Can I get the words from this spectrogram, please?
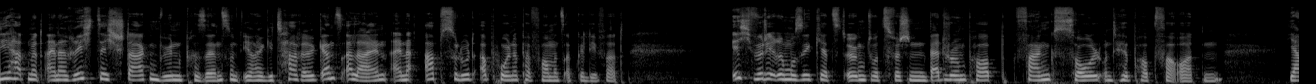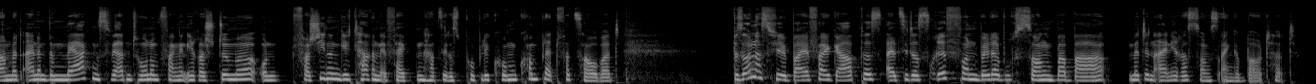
Die hat mit einer richtig starken Bühnenpräsenz und ihrer Gitarre ganz allein eine absolut abholende Performance abgeliefert. Ich würde ihre Musik jetzt irgendwo zwischen Bedroom Pop, Funk, Soul und Hip Hop verorten. Ja, und mit einem bemerkenswerten Tonumfang in ihrer Stimme und verschiedenen Gitarreneffekten hat sie das Publikum komplett verzaubert. Besonders viel Beifall gab es, als sie das Riff von Bilderbuchs Song Baba mit in einen ihrer Songs eingebaut hat.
